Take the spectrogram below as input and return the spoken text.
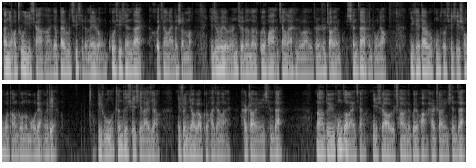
那你要注意一下哈，要带入具体的内容，过去、现在和将来的什么？也就是说，有人觉得呢，规划将来很重要，有的人是着眼现在很重要。你可以带入工作、学习、生活当中的某两个点，比如针对学习来讲，你说你要不要规划将来，还是着眼于现在？那对于工作来讲，你是要有长远的规划，还是着眼于现在？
